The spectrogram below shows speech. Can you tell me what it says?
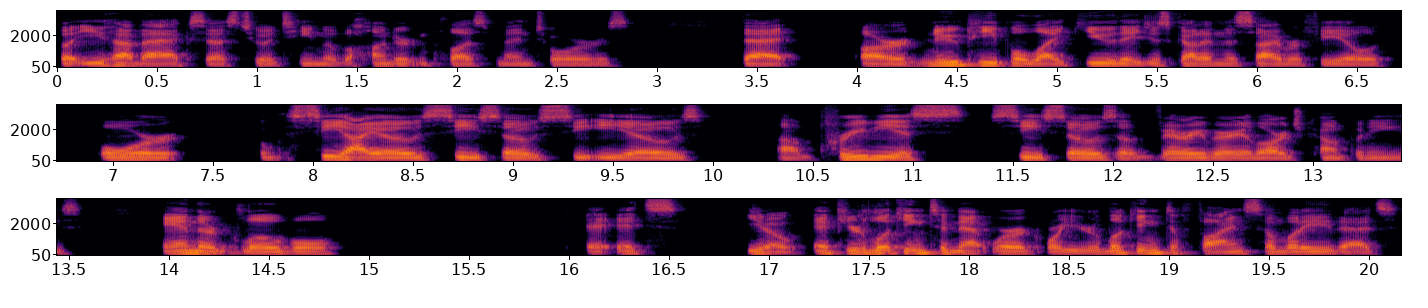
but you have access to a team of 100 and plus mentors that are new people like you. They just got in the cyber field, or CIOs, CISOs, CEOs um, previous CISOs of very, very large companies, and they're mm-hmm. global. It's, you know, if you're looking to network or you're looking to find somebody that's,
